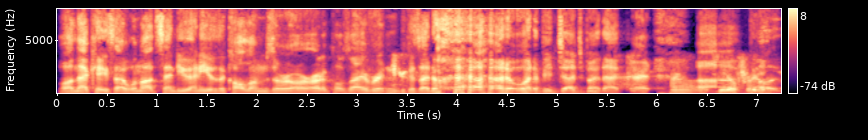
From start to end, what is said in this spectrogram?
Well, in that case, I will not send you any of the columns or, or articles I've written because I don't I don't want to be judged by that. Right. Oh, uh, Bill,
